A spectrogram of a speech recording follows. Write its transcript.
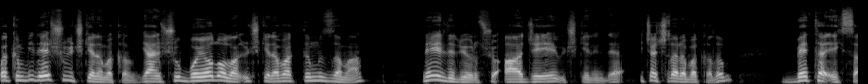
bakın bir de şu üçgene bakalım. Yani şu boyalı olan üçgene baktığımız zaman ne elde ediyoruz şu ACY üçgeninde? İç açılara bakalım. Beta eksi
